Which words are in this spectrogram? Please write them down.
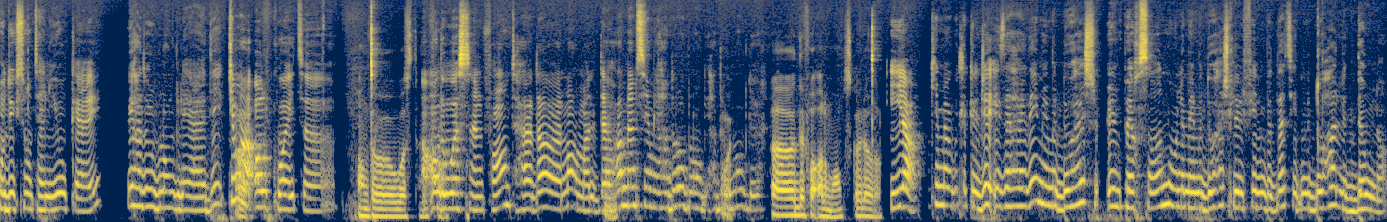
production تاع ال UK. يهضروا ب l'anglais عادي كيما. All Quiet on the West on the Western Front هذا normal داها même si يهضروا ب l'anglais يهضروا. ب l'anglais des fois allemand parce que l'Europe يا كيما قلت لك الجائزة هذه ما يمدوهاش une personne ولا ما يمدوهاش للفيلم بالذات يمدوها للدولة.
